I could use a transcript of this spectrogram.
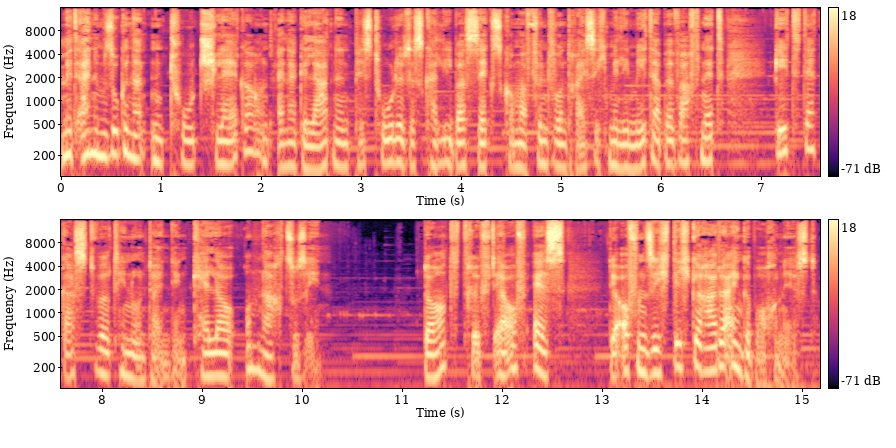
Mit einem sogenannten Totschläger und einer geladenen Pistole des Kalibers 6,35 mm bewaffnet, geht der Gastwirt hinunter in den Keller, um nachzusehen. Dort trifft er auf S., der offensichtlich gerade eingebrochen ist.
